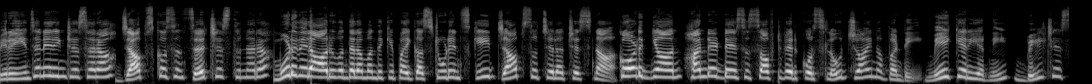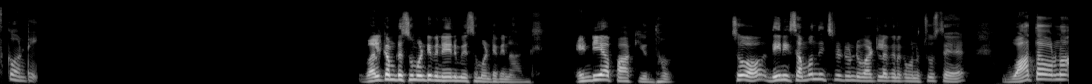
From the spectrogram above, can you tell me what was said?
మీరు ఇంజనీరింగ్ చేశారా? జాబ్స్ కోసం సెర్చ్ చేస్తున్నారా? మూడు వేల ఆరు వందల మందికి పైగా స్టూడెంట్స్కి జాబ్స్ వచ్చేలా చేసిన code Gnan hundred days software కోర్స్లో జాయిన్ అవ్వండి. మీ కెరియర్ని బిల్డ్ చేసుకోండి. వెల్కమ్ టు సుమన్ టీవీ నేను మీ సుమన్ టీవీ నాగ్. ఇండియా పాక్ యుద్ధం సో దీనికి సంబంధించినటువంటి వాటిలో కనుక మనం చూస్తే వాతావరణం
